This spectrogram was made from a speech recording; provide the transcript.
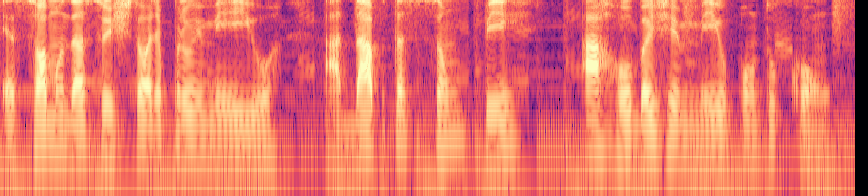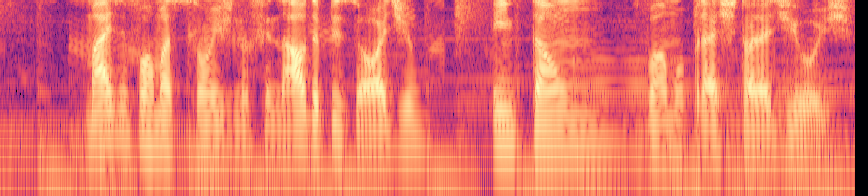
É só mandar sua história para o e-mail adaptaçãop@gmail.com. Mais informações no final do episódio. Então, vamos para a história de hoje.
